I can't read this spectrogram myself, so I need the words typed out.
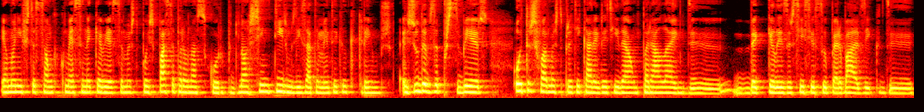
é uma manifestação que começa na cabeça, mas depois passa para o nosso corpo, de nós sentirmos exatamente aquilo que queremos. Ajuda-vos a perceber outras formas de praticar a gratidão para além de, daquele exercício super básico de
